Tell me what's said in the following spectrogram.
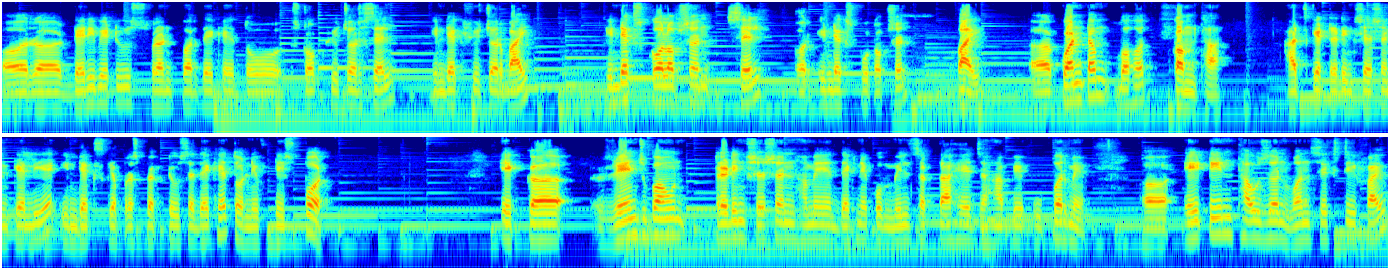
और डेरिवेटिव्स फ्रंट पर देखें तो stock future sell index future buy index call option sell और index put option buy quantum बहुत कम था। आज के ट्रेडिंग सेशन के लिए इंडेक्स के परस्पेक्टिव से देखें तो निफ्टी स्पॉट एक रेंज बाउंड ट्रेडिंग सेशन हमें देखने को मिल सकता है जहाँ पे ऊपर में 18,165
